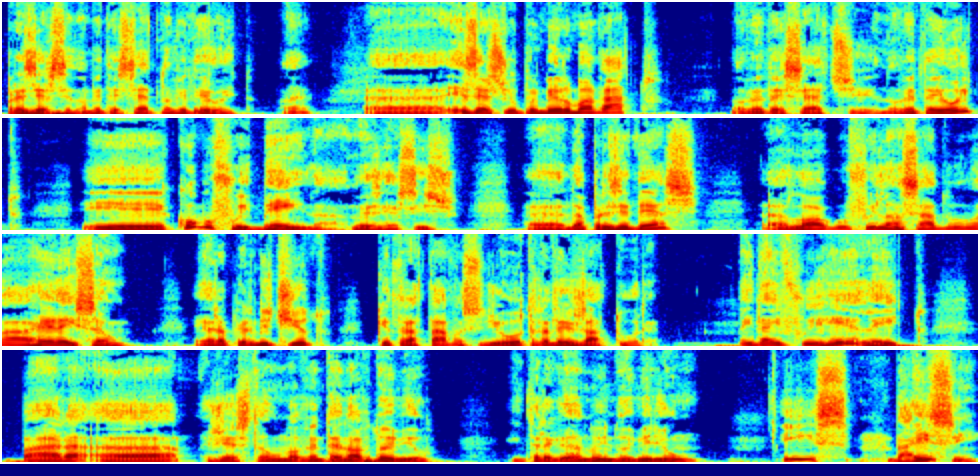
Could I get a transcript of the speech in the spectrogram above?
para exercer 97, 98. Né? Uh, exerci o primeiro mandato, 97, 98, e como fui bem na, no exercício uh, da presidência, uh, logo fui lançado à reeleição. Era permitido, porque tratava-se de outra legislatura. E daí fui reeleito para a gestão 99-2000, entregando em 2001. E daí sim,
